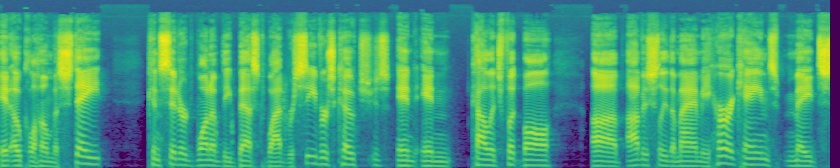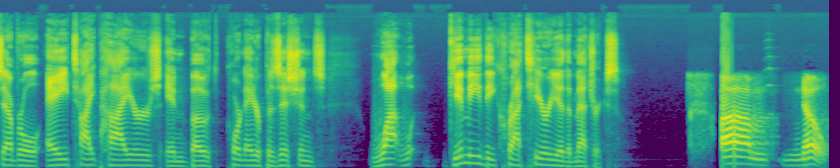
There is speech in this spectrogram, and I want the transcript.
at Oklahoma State considered one of the best wide receivers coaches in in college football? Uh, obviously, the Miami Hurricanes made several A type hires in both coordinator positions. What, what? Give me the criteria, the metrics. Um, no,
